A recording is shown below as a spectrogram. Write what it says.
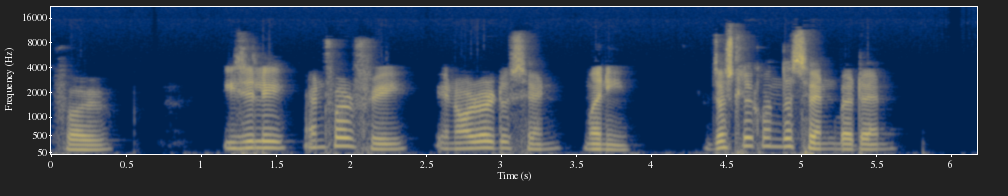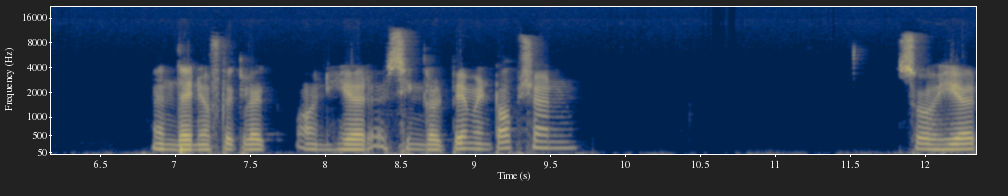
for easily and for free in order to send money. Just click on the send button and then you have to click on here a single payment option so here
